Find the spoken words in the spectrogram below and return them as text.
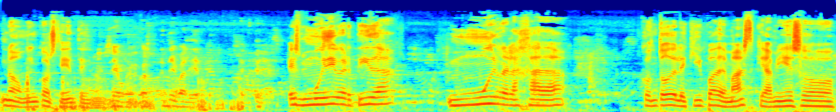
No, muy inconsciente. ¿no? Sí, muy consciente y valiente. Es muy divertida, muy relajada, con todo el equipo además, que a mí eso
